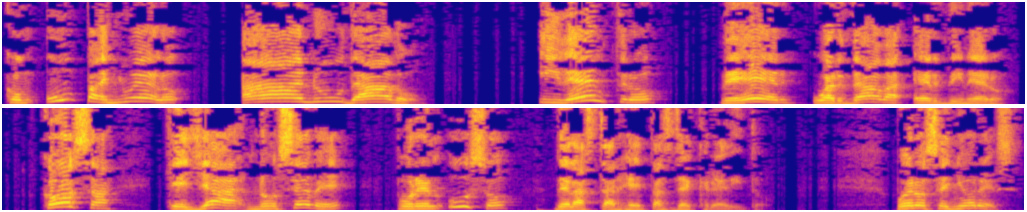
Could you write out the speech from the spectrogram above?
con un pañuelo anudado y dentro de él guardaba el dinero, cosa que ya no se ve por el uso de las tarjetas de crédito. Bueno, señores,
